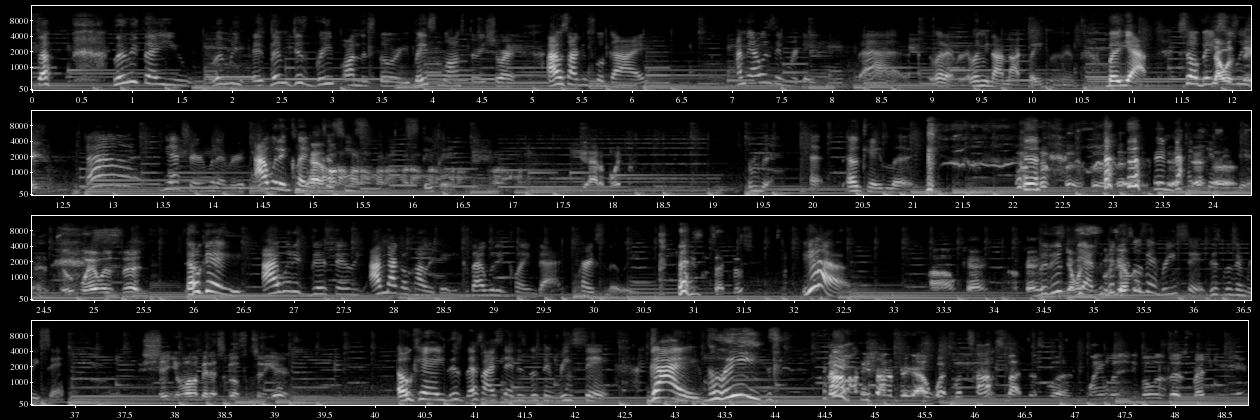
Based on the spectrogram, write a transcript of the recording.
So let me tell you. Let me let me just brief on the story. Basically, long story short, I was talking to a guy. I mean, I wouldn't say we were dating. Ah, whatever. Let me not not claim him. But yeah. So That was basically, ah, yeah, sure, whatever. I wouldn't claim had, because he's on, hold on, hold on, stupid. on. You had a boyfriend. okay. Look, we're not gonna do. Where was this? Okay, I wouldn't necessarily. I'm not gonna call it dating because I wouldn't claim that personally. Texas. Yeah, Ah, okay, okay. but this Y'all yeah, but this wasn't recent. This wasn't recent. Shit, you've only been in school for two years. Okay, this that's why I said this wasn't reset. Guy, please. Now I'm just trying to figure out what, what time slot this was. When was what was this freshman year?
